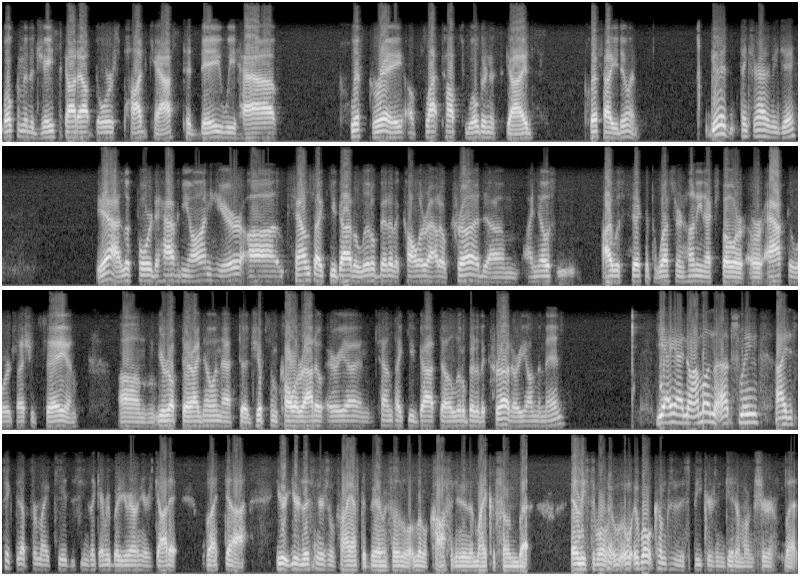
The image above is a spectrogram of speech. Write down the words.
Welcome to the Jay Scott Outdoors podcast. Today we have Cliff Gray of Flat Tops Wilderness Guides. Cliff, how you doing? Good. Thanks for having me, Jay. Yeah, I look forward to having you on here. Uh, sounds like you got a little bit of the Colorado crud. Um, I know I was sick at the Western Hunting Expo, or, or afterwards, I should say, and um, you're up there, I know, in that uh, Gypsum, Colorado area, and sounds like you've got a little bit of the crud. Are you on the mend? Yeah, yeah, no, I'm on the upswing. I just picked it up for my kids. It seems like everybody around here's got it, but uh, your your listeners will probably have to bear with a little a little coughing into the microphone, but at least it won't it won't come to the speakers and get them, I'm sure. But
